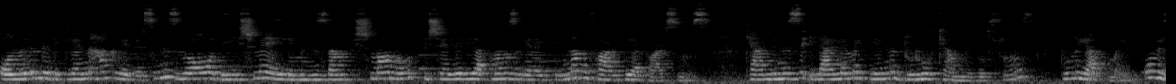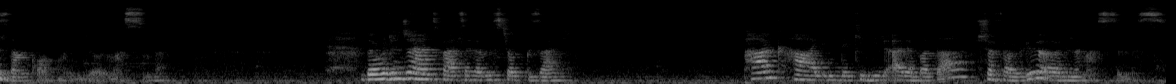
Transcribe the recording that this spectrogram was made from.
onların dediklerine hak verirsiniz ve o değişme eyleminizden pişman olup bir şeyleri yapmanız gerektiğinden farklı yaparsınız. Kendinizi ilerlemek yerine dururken bulursunuz. Bunu yapmayın. O yüzden korkmayın diyorum aslında. Dördüncü hayat felsefemiz çok güzel. Park halindeki bir arabada şoförlüğü öğrenemezsiniz.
